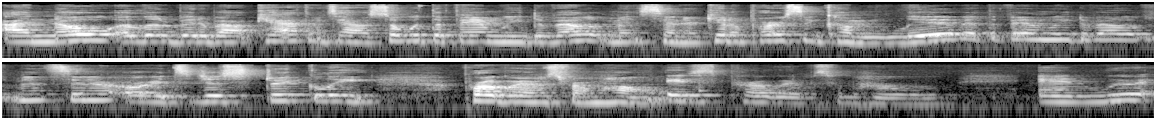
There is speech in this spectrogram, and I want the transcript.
I know a little bit about Catherine's house. So with the Family Development Center, can a person come live at the Family Development Center or it's just strictly programs from home? It's programs from home. And we're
